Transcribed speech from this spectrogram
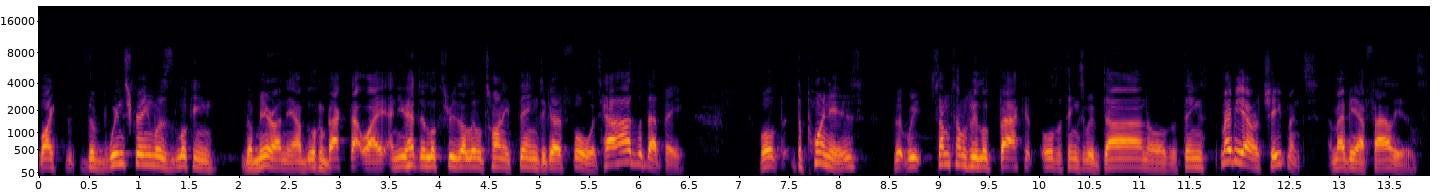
Like the, the windscreen was looking the mirror now, looking back that way, and you had to look through the little tiny thing to go forwards. How hard would that be? Well, th- the point is that we sometimes we look back at all the things that we've done, or the things, maybe our achievements, and maybe our failures.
